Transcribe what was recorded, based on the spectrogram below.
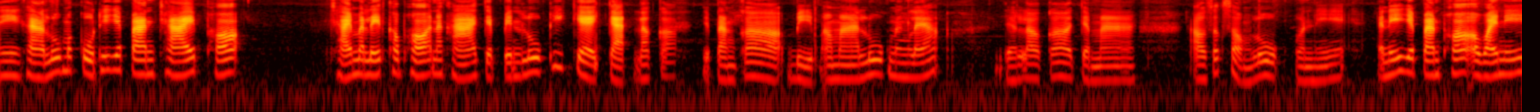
นี่ค่ะลูกมะกรูดที่ยายปันใช้เพาะใช้เมล็ดเขาเพาะนะคะ จะเป็นลูกที่แก่จัดแล้วก็ยายปังก็บีบเอามาลูกหนึ่งแล้ว เดี๋ยวเราก็จะมาเอาสักสองลูกวันนี้ อันนี้ยายปันเพาะเอาไว้นี้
